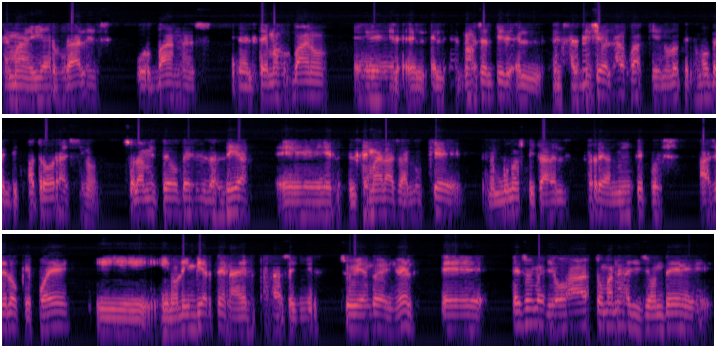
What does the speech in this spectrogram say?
temas de vías rurales, urbanas, en el tema urbano, eh, el, el, el, el, servicio del agua, que no lo tenemos 24 horas, sino solamente dos veces al día. Eh, el, tema de la salud, que tenemos un hospital realmente pues hace lo que puede y, y no le invierten a él para seguir subiendo de nivel. Eh, eso me llevó a tomar la decisión de,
